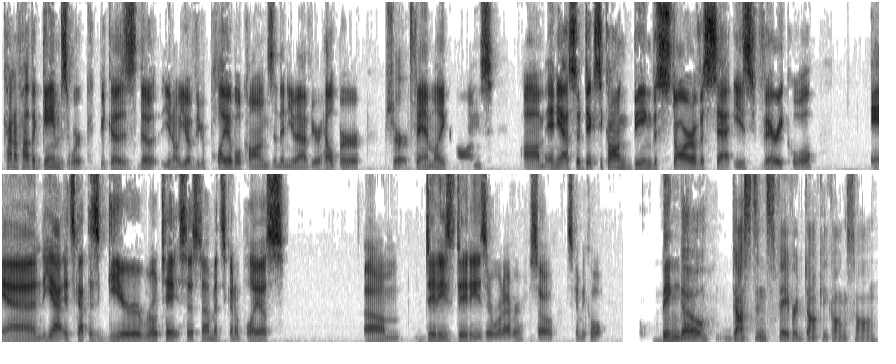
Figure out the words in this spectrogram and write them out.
kind of how the games work because the you know you have your playable Kongs, and then you have your helper Sure. family Kongs, um, and yeah, so Dixie Kong being the star of a set is very cool, and yeah, it's got this gear rotate system. It's going to play us um, ditties ditties or whatever, so it's gonna be cool. Bingo, Dustin's favorite Donkey Kong song.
